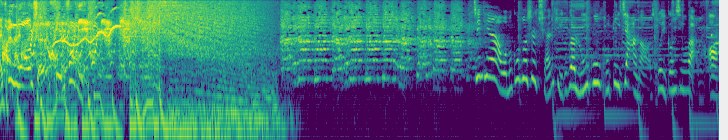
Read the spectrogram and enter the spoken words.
来波神回复你。今天啊，我们工作室全体都在泸沽湖度假呢，所以更新晚了啊。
